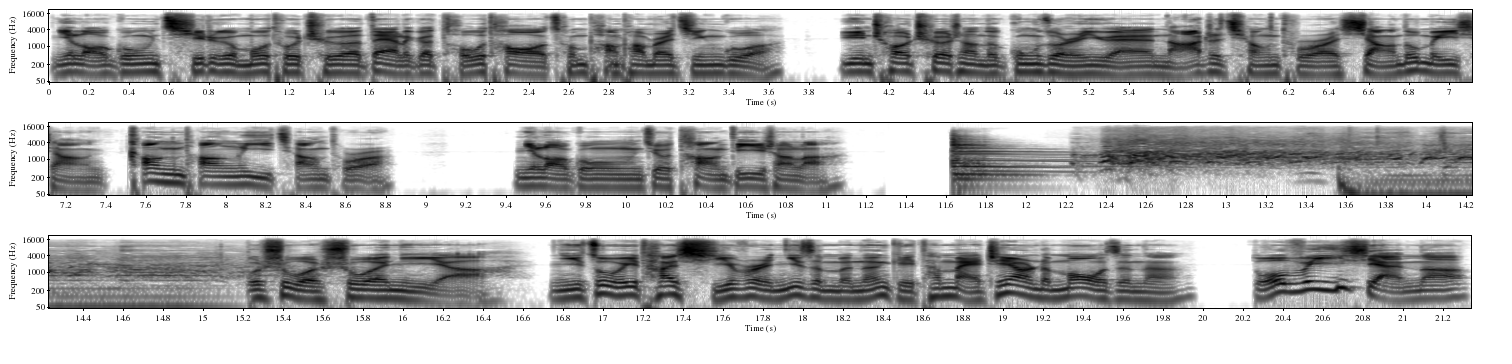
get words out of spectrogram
你老公骑着个摩托车，戴了个头套，从旁旁边经过。运钞车上的工作人员拿着枪托，想都没想，哐当一枪托，你老公就躺地上了。不是我说你呀。”你作为他媳妇儿，你怎么能给他买这样的帽子呢？多危险呢！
